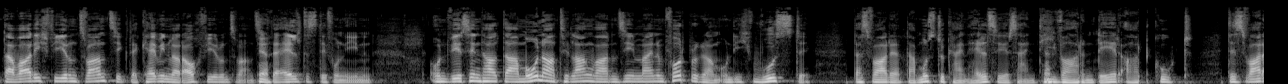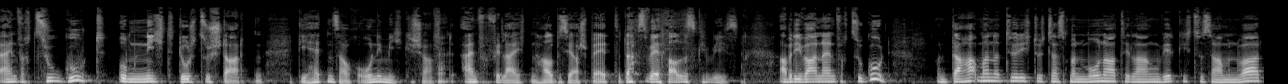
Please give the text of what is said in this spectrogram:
Da war ich 24. Der Kevin war auch 24. Ja. Der älteste von ihnen. Und wir sind halt da monatelang waren sie in meinem Vorprogramm und ich wusste, das war ja, da musst du kein Hellseher sein, die waren derart gut. Das war einfach zu gut, um nicht durchzustarten. Die hätten es auch ohne mich geschafft. Einfach vielleicht ein halbes Jahr später, das wäre alles gewesen. Aber die waren einfach zu gut. Und da hat man natürlich, durch das man monatelang wirklich zusammen war,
